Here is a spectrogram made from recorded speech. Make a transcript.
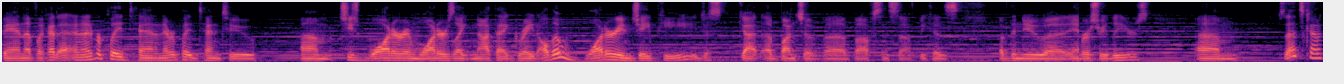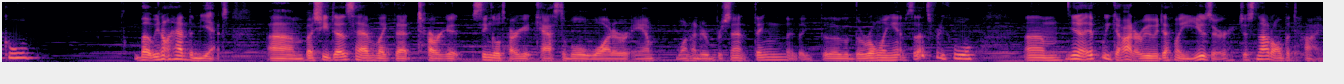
fan of. Like, I, I never played 10, I never played 10 2. Um, she's water, and water's like not that great. Although water in JP just got a bunch of uh, buffs and stuff because of the new uh, anniversary leaders. Um, so that's kind of cool. But we don't have them yet. Um, but she does have like that target, single target castable water amp 100% thing, like the, the rolling amp. So that's pretty cool. Um, you know, if we got her, we would definitely use her, just not all the time.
